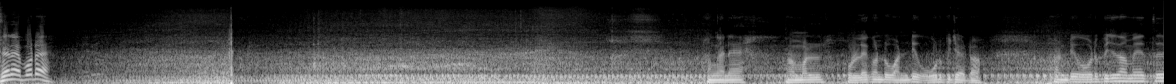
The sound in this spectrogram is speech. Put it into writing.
ശരി പോട്ടെ അങ്ങനെ നമ്മൾ പുള്ളിയെ കൊണ്ട് വണ്ടി ഓടിപ്പിച്ച കേട്ടോ. വണ്ടി ഓടിപ്പിച്ച സമയത്ത്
